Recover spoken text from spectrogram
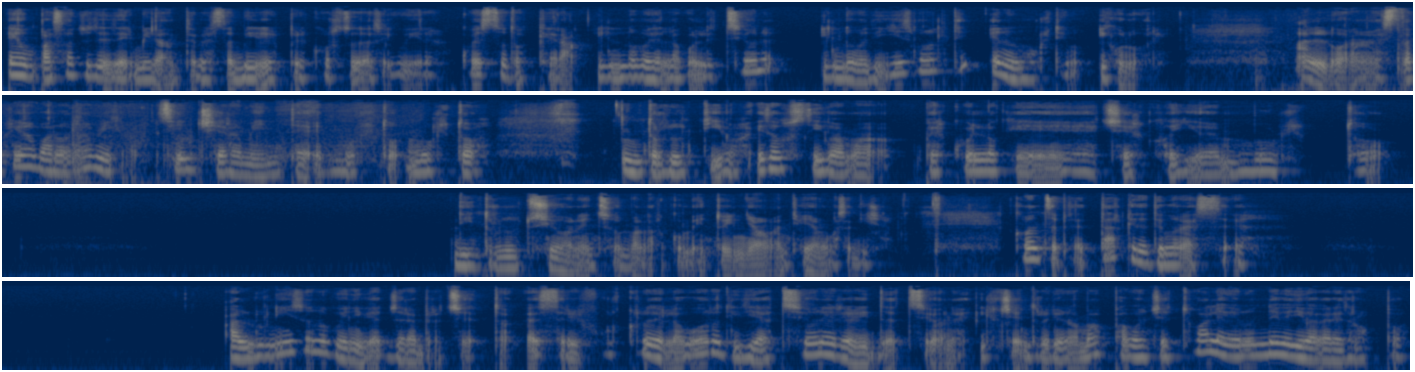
È un passaggio determinante per stabilire il percorso da seguire. Questo toccherà il nome della collezione, il nome degli smalti e non ultimo i colori. Allora, questa prima panoramica sinceramente è molto molto introduttiva, esaustiva, ma per quello che cerco io è molto di introduzione, insomma, all'argomento. Andiamo avanti, vediamo cosa dice. Concept e target devono essere all'unisono, quindi viaggiare a braccetto, essere il fulcro del lavoro di ideazione e realizzazione, il centro di una mappa concettuale che non deve divagare troppo.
